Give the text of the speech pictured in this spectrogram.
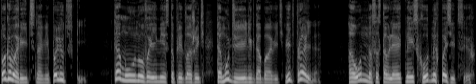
Поговорить с нами по-людски. Тому новое место предложить, тому денег добавить, ведь правильно? А он нас оставляет на исходных позициях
